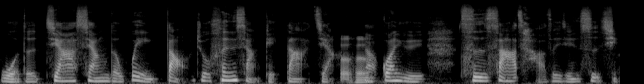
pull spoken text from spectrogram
我的家乡的味道就分享给大家。那关于吃沙茶这件事情，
